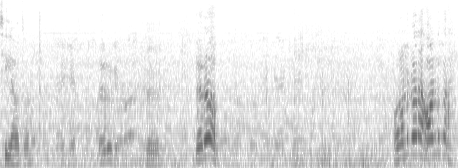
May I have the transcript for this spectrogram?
चिल्लाओ तो ठीक है जरूर जरूर होल्ड करा होल्ड करा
